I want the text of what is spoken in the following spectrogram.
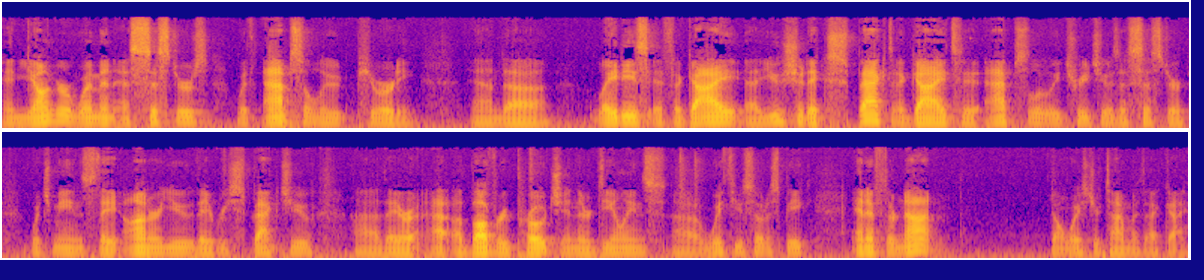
and younger women as sisters with absolute purity. And uh, ladies, if a guy, uh, you should expect a guy to absolutely treat you as a sister, which means they honor you, they respect you, uh, they are a- above reproach in their dealings uh, with you, so to speak. And if they're not, don't waste your time with that guy.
